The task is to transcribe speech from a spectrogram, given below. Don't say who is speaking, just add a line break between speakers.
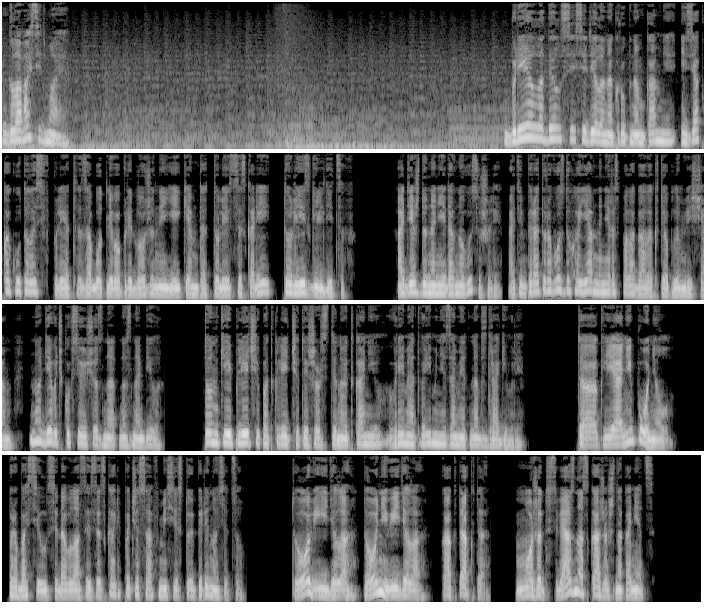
Глава седьмая. Бриэлла Делси сидела на крупном камне и зябко куталась в плед, заботливо предложенный ей кем-то то ли из сыскарей, то ли из гильдийцев. Одежду на ней давно высушили, а температура воздуха явно не располагала к теплым вещам, но девочку все еще знатно знобило. Тонкие плечи под клетчатой шерстяной тканью время от времени заметно вздрагивали.
«Так я не понял», — пробасил седовласый сыскарь, почесав мясистую переносицу. «То видела, то не видела. Как так-то?» Может, связно скажешь, наконец?»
